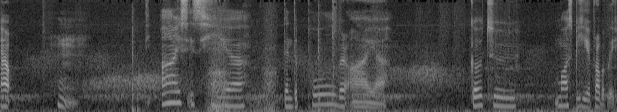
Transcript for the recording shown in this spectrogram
Ow. Hmm. The ice is here. Then the pool where I uh, go to must be here probably.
